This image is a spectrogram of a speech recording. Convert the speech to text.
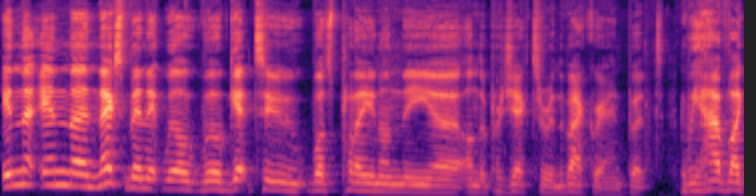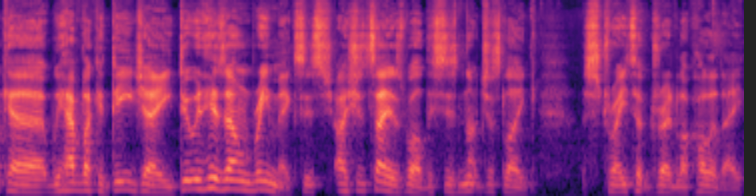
in the in the next minute we'll we'll get to what's playing on the uh, on the projector in the background. But we have like a we have like a DJ doing his own remix. It's, I should say as well. This is not just like straight up dreadlock holiday.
